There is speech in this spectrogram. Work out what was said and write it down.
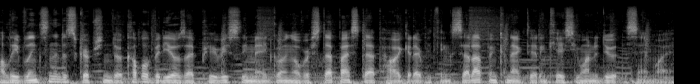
I'll leave links in the description to a couple videos I previously made going over step by step how I get everything set up and connected in case you want to do it the same way.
